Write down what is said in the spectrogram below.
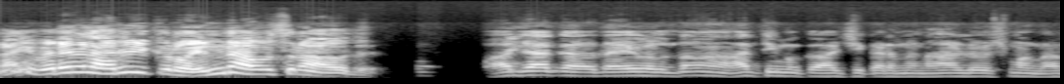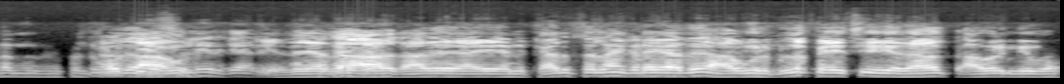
நாங்க விரைவில் அறிவிக்கிறோம். என்ன அவசரம் ஆகுது? பாஜக தயவுல தான் அதிமுக ஆட்சி கடந்த நாலு வருஷமா நடந்ததுன்னு அது சொல்லிட்டு சொல்லியிருக்காரு. அது எனக்கு கருத்தெல்லாம் கிடையாது. அவங்களுக்குள்ள பேசி ஏதாவது அவங்க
